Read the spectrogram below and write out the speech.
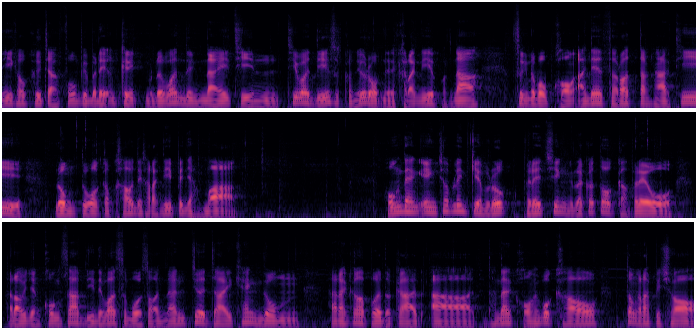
นี้เขาคือจ่าฝูงพรีเมียร์ลีกอังกฤษหรือว่าหนึ่งในทีมที่ว่าดีที่สุดของยุโรปในครั้งนี้บอกนะ ซึ่งระบบของอาร์เนสรอตต่างหากที่ลงตัวกับเขาในครั้งนี้เป็นอย่างมาก หงแดงเองชอบเล่นเกมรุกเพรสชิ่งและก็โต้กลับเร็ว เรายังคงทราบดีนะว่าสโมสรนั้นเชื่อใจแข้งหนุ่ม และก็เปิดโอกาสทางด้านของให้พวกเขาต้องรับผิดชอบ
